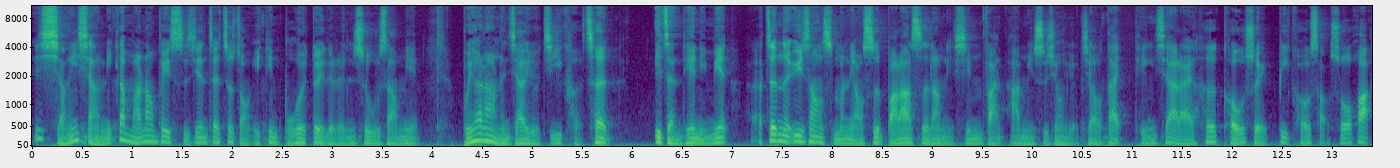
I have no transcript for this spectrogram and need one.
你想一想，你干嘛浪费时间在这种一定不会对的人事物上面？不要让人家有机可乘。一整天里面，真的遇上什么鸟事、拔拉事让你心烦，阿明师兄有交代，停下来喝口水，闭口少说话。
